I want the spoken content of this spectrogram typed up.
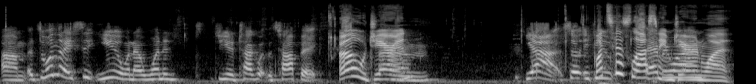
Um, it's the one that I sent you when I wanted you to talk about this topic. Oh, Jaron. Um, yeah. So if What's you, his last name? Jaron what?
